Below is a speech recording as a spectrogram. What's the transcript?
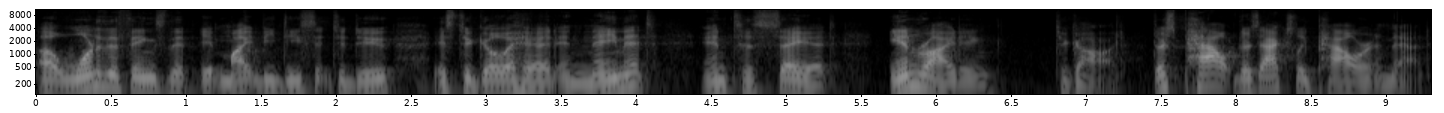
Uh, one of the things that it might be decent to do is to go ahead and name it and to say it in writing to God. There's, power, there's actually power in that.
